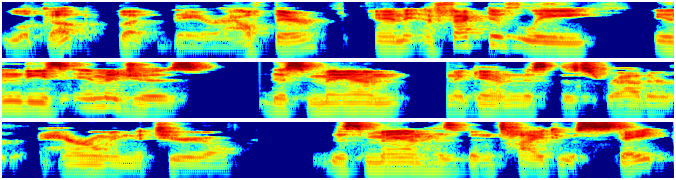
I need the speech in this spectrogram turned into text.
look up, but they are out there. And effectively, in these images, this man, and again, this is rather harrowing material, this man has been tied to a stake,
